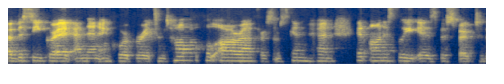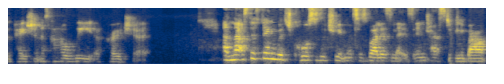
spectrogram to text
of the secret and then incorporate some topical aura for some skin pen. It honestly is bespoke to the patient is how we approach it and that's the thing with courses of treatments as well, isn't it? It's interesting about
